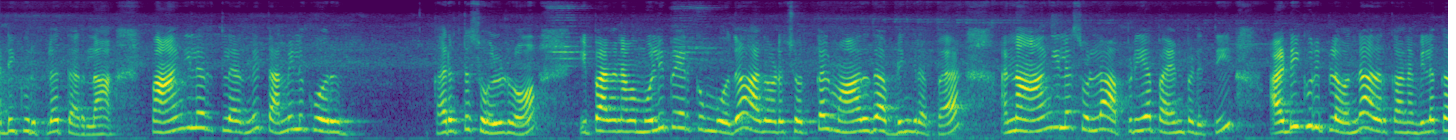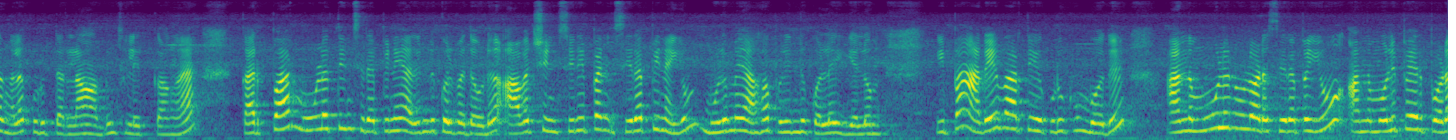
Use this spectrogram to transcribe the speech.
அடிக்குறிப்பில் தரலாம். இப்போ ஆங்கிலத்திலேருந்து தமிழுக்கு ஒரு கருத்தை சொல்கிறோம் இப்போ அதை நம்ம மொழிபெயர்க்கும் போது அதோட சொற்கள் மாறுது அப்படிங்கிறப்ப அந்த ஆங்கில சொல்ல அப்படியே பயன்படுத்தி அடிக்குறிப்பில் வந்து அதற்கான விளக்கங்களை கொடுத்துர்லாம் அப்படின்னு சொல்லியிருக்காங்க. கற்பார் மூலத்தின் சிறப்பினை அறிந்து கொள்வதோடு அவற்றின் சிறப்பன் சிறப்பினையும் முழுமையாக புரிந்து கொள்ள இயலும். இப்போ அதே வார்த்தையை கொடுக்கும்போது அந்த மூல நூலோட சிறப்பையும் அந்த மொழிபெயர்ப்போட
